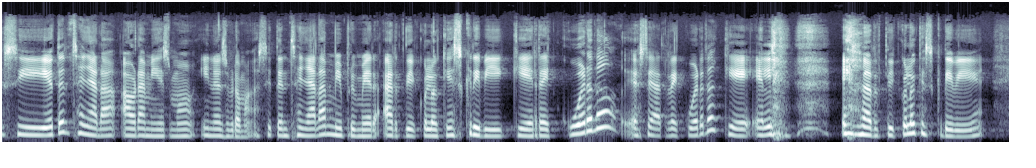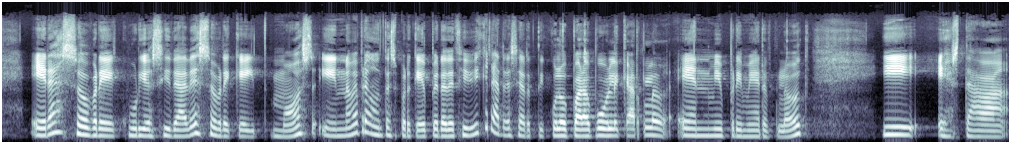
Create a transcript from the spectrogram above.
si yo te enseñara ahora mismo, y no es broma, si te enseñara mi primer artículo que escribí, que recuerdo, o sea, recuerdo que el, el artículo que escribí era sobre curiosidades sobre Kate Moss y no me preguntes por qué, pero decidí crear ese artículo para publicarlo en mi primer blog y estaba,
